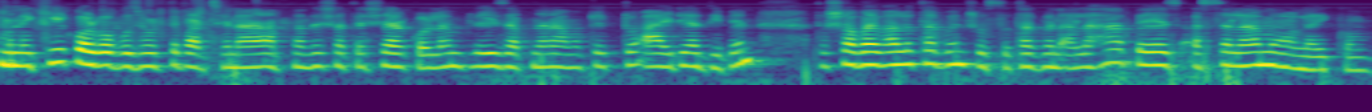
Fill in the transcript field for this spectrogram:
মানে কি করব বুঝে উঠতে পারছি না। আপনাদের সাথে শেয়ার করলাম। প্লিজ আপনারা আমাকে একটু আইডিয়া দিবেন। তো সবাই ভালো থাকবেন, সুস্থ থাকবেন। আল্লাহ হাফেজ। আসসালামু আলাইকুম।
